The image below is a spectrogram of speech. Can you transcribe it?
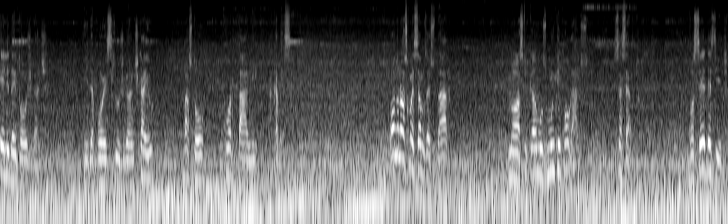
ele deitou o gigante. E depois que o gigante caiu, bastou cortar-lhe a cabeça. Quando nós começamos a estudar, nós ficamos muito empolgados. Isso é certo. Você decide,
